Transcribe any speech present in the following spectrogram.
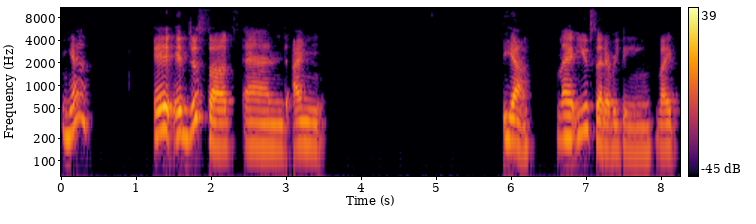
Yeah. It it just sucks. And I'm yeah, like you've said everything. Like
